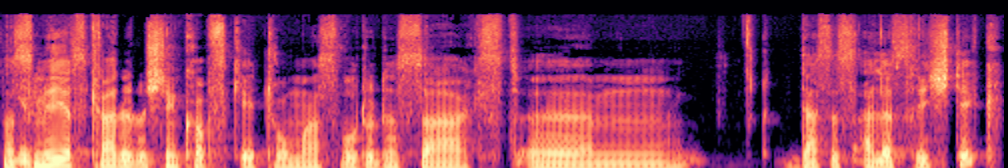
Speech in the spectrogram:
Was jetzt, mir jetzt gerade durch den Kopf geht, Thomas, wo du das sagst, ähm, das ist alles richtig.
